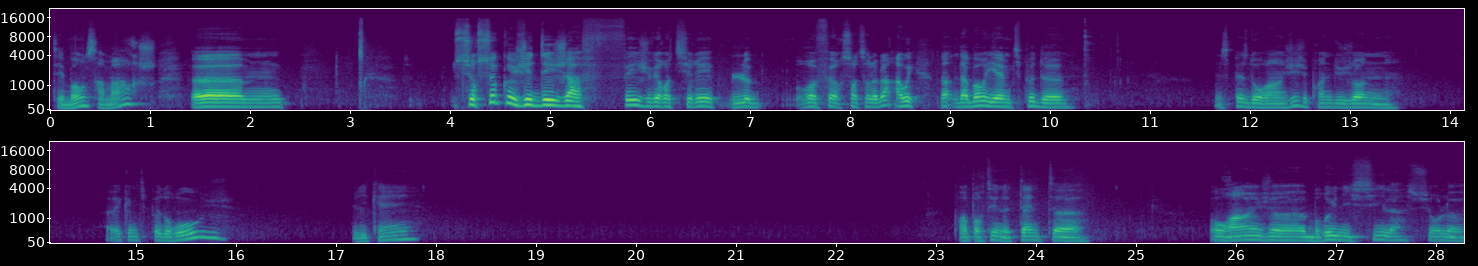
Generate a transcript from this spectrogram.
C'est bon, ça marche. Euh, sur ce que j'ai déjà fait, je vais retirer le refaire sortir le blanc. Ah oui, d'abord il y a un petit peu de espèce d'oranger. Je vais prendre du jaune avec un petit peu de rouge, du liquin. Pour apporter une teinte euh, orange euh, brune ici là sur le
